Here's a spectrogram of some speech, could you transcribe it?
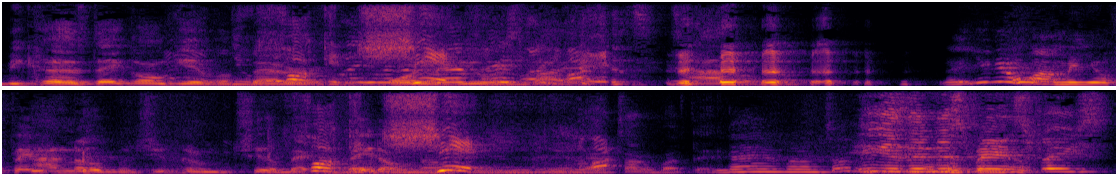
because they gonna give a better point fucking of view of life. I don't know. Now, you know why I'm in your face. I know, but you can chill back because they don't know. shit. We ain't gotta talk about that. That ain't what I'm talking He is in this man's face.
